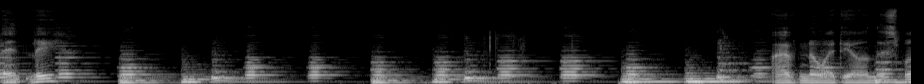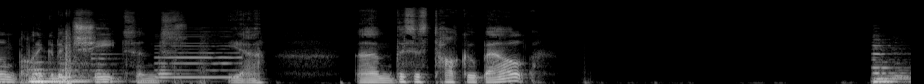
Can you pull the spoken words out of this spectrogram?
Bentley. I have no idea on this one, but I'm gonna cheat and yeah. Um, this is Taco Bell. And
